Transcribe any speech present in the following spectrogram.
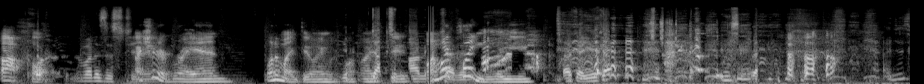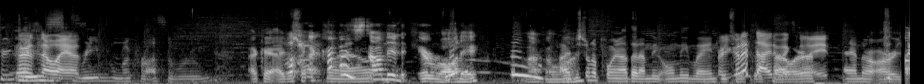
Ah, fuck. What is this team? I should have ran. What am I doing with my life, That's dude? on me, Why am I playing League? Okay, you got. I just heard There's you no way I was- scream from across the room. Okay, I just want That to kind of sounded erotic. I just want to point out that I'm the only lane Are who you gonna took the die to power, Ignite? and there are.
